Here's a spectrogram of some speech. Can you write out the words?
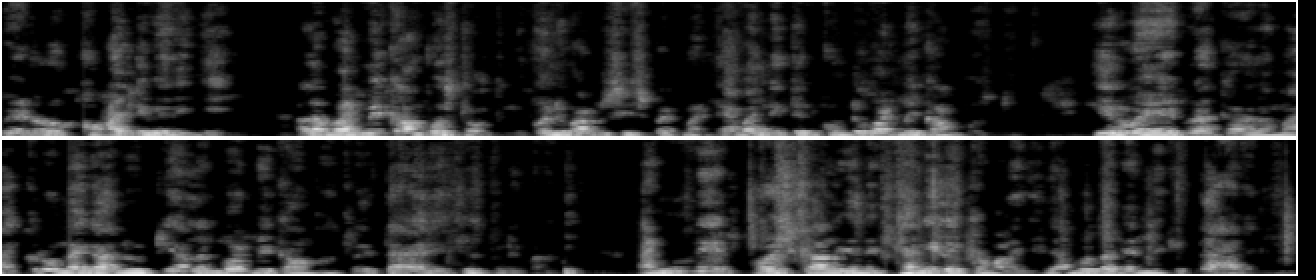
పేడలో క్వాలిటీ పెరిగి అలా వర్మీ కాంపోస్ట్ అవుతుంది. కొన్ని వర్మ్స్ తీసి పెట్టమంటే అవన్నీ తినుకుంటూ వర్మీ కాంపోస్ట్ ఇరవై రకాల మైక్రో మెగా న్యూట్రియాలను వర్మీ కాంపోస్ట్ తయారు చేసి ఇస్తున్నాయి మనకి. అన్ని పోషకాలు కానీ గని లెక్క మనకి ఇది అమృత గని లెక్క తయారైంది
